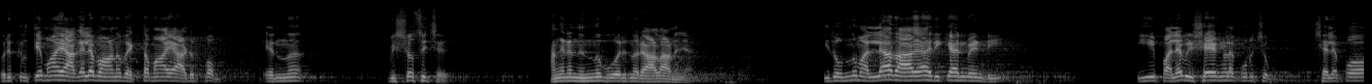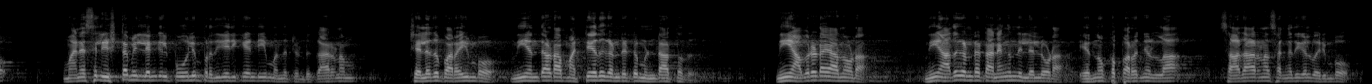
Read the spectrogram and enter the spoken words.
ഒരു കൃത്യമായ അകലമാണ് വ്യക്തമായ അടുപ്പം എന്ന് വിശ്വസിച്ച് അങ്ങനെ നിന്നു പോരുന്ന ഒരാളാണ് ഞാൻ. ഇതൊന്നും അല്ലാതാകാതിരിക്കാൻ വേണ്ടി ഈ പല വിഷയങ്ങളെക്കുറിച്ചും ചിലപ്പോൾ മനസ്സിൽ ഇഷ്ടമില്ലെങ്കിൽ പോലും പ്രതികരിക്കേണ്ടിയും വന്നിട്ടുണ്ട്. കാരണം ചിലത് പറയുമ്പോൾ നീ എന്താടാ മറ്റേത് കണ്ടിട്ട് മിണ്ടാത്തത്? നീ അവരുടെയാണോടാ നീ അത് കണ്ടിട്ട് അനങ്ങുന്നില്ലല്ലോടാ? എന്നൊക്കെ പറഞ്ഞുള്ള സാധാരണ സംഗതികൾ വരുമ്പോൾ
